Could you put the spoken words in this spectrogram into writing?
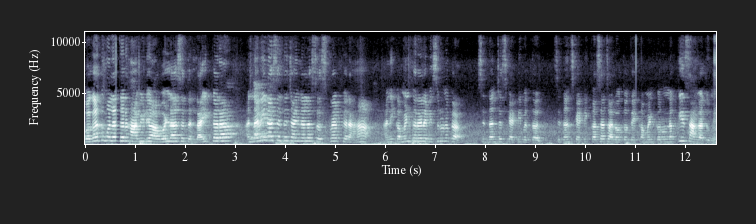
बघा तुम्हाला जर हा व्हिडिओ आवडला असेल तर लाईक करा आणि नवीन असेल तर चॅनलला सबस्क्राईब करा हां. आणि कमेंट करायला विसरू नका सिद्धांतच्या स्कॅटीबद्दल सिद्धांत स्कॅटी कसा चालवतो ते कमेंट करून नक्की सांगा तुम्ही.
